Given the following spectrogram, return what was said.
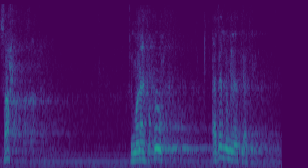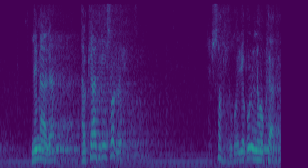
صح؟ المنافقون أذل من الكافرين. لماذا؟ الكافر يصرح. يصرح يقول إنه كافر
